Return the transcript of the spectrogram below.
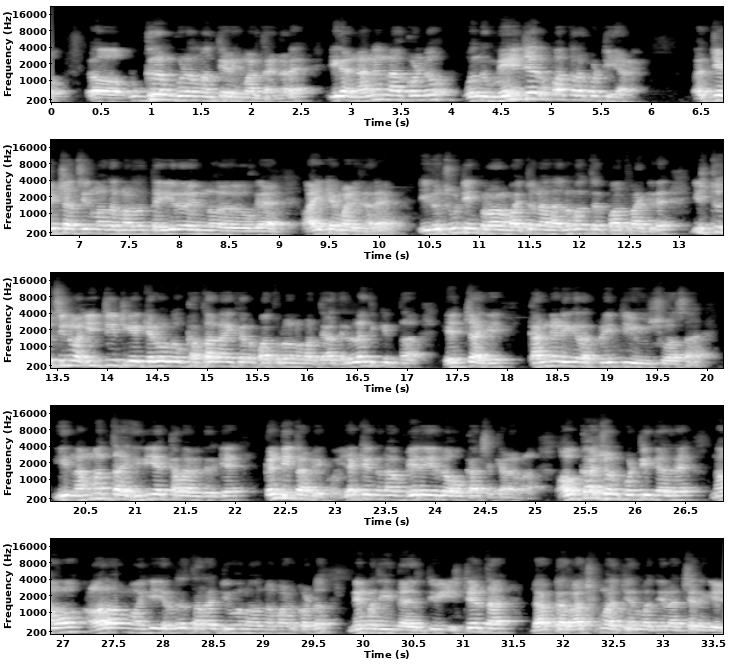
ಉಗ್ರಂ ಗುಣಂ ಅಂತೇಳಿ ಮಾಡ್ತಾ ಇದ್ದಾರೆ. ಈಗ ನನ್ನನ್ನು ಹಾಕೊಂಡು ಒಂದು ಮೇಜರ್ ಪಾತ್ರ ಕೊಟ್ಟಿದ್ದಾರೆ. ಅಧ್ಯಕ್ಷ ಸಿನಿಮಾದಲ್ಲಿ ಮಾಡಿದಂತ ಹೀರೋಯಿನ್ ಆಯ್ಕೆ ಮಾಡಿದ್ದಾರೆ. ಈಗ ಶೂಟಿಂಗ್ ಪ್ರಾರಂಭ ಆಯ್ತು. ನಾನು ಹನುಮಂತನ ಪಾತ್ರ ಹಾಕಿದೆ. ಇಷ್ಟು ಸಿನಿಮಾ ಇತ್ತೀಚೆಗೆ ಕೆಲವೊಂದು ಕಥಾನಾಯಕನ ಪಾತ್ರವನ್ನು ಮಾಡ್ತೇವೆ ಅದೆಲ್ಲದಕ್ಕಿಂತ ಹೆಚ್ಚಾಗಿ ಕನ್ನಡಿಗರ ಪ್ರೀತಿ ವಿಶ್ವಾಸ ಈ ನಮ್ಮಂತ ಹಿರಿಯ ಕಲಾವಿದರಿಗೆ ಖಂಡಿತ ಬೇಕು. ಯಾಕೆಂದ್ರೆ ನಾವು ಬೇರೆ ಎಲ್ಲ ಅವಕಾಶ ಕೇಳಲ್ಲ. ಅವಕಾಶವನ್ನು ಕೊಟ್ಟಿದ್ದೆ ಆದ್ರೆ ನಾವು ಆರಾಮವಾಗಿ ಎಲ್ಲರ ತರ ಜೀವನವನ್ನು ಮಾಡಿಕೊಂಡು ನೆಮ್ಮದಿಯಿಂದ ಇರ್ತೀವಿ. ಇಷ್ಟೇಳ್ತಾ ಡಾಕ್ಟರ್ ರಾಜ್ಕುಮಾರ್ ಜನ್ಮ ದಿನಾಚರಣೆಗೆ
